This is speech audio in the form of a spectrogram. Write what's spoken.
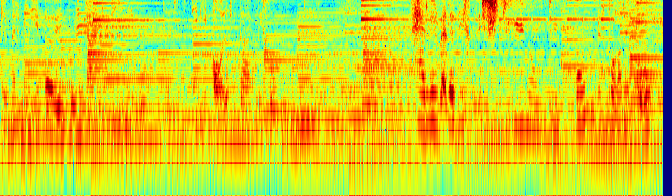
tun wir meine Augen auf für deine Wunder, deine alltäglichen Wunder. Herr, wir wollen dich besteuern und du wunderbarer Gott.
